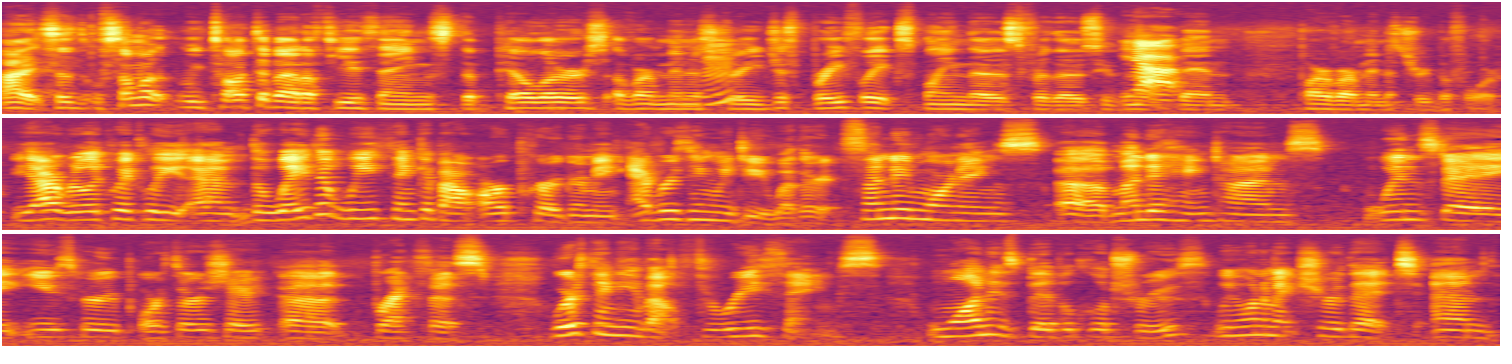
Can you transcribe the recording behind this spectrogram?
All right, so some we talked about a few things. The pillars of our ministry. Mm-hmm. Just briefly explain those for those who've yeah. not been part of our ministry before. Yeah, really quickly. Um, the way that we think about our programming, everything we do, whether it's Sunday mornings, uh, Monday hang times, Wednesday youth group, or Thursday uh, breakfast, we're thinking about three things. One is biblical truth. We want to make sure that um,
